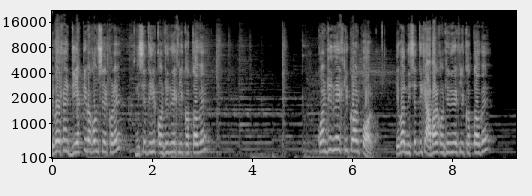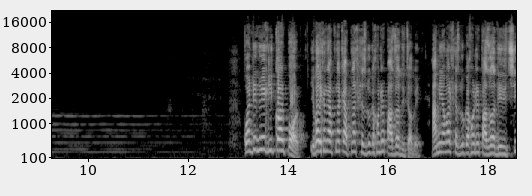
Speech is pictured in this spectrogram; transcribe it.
এবার এখানে ডিঅ্যাক্টিভ অ্যাকাউন্ট সিলেক্ট করে নিচের দিকে কন্টিনিউয়ে ক্লিক করতে হবে। কন্টিনিউয়ে ক্লিক করার পর এবার নিচের দিকে আবার কন্টিনিউয়ে ক্লিক করতে হবে। কন্টিনিউয়ে ক্লিক করার পর এবার এখানে আপনাকে আপনার ফেসবুক অ্যাকাউন্টের পাসওয়ার্ড দিতে হবে। আমি আমার ফেসবুক অ্যাকাউন্টের পাসওয়ার্ড দিয়ে দিচ্ছি।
